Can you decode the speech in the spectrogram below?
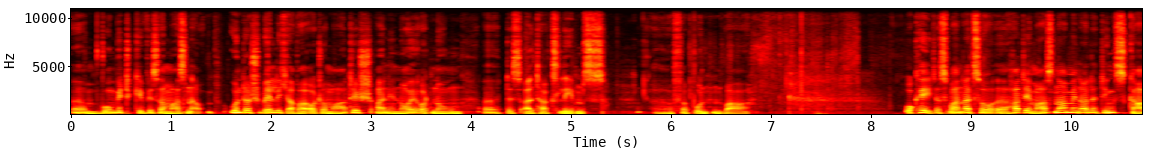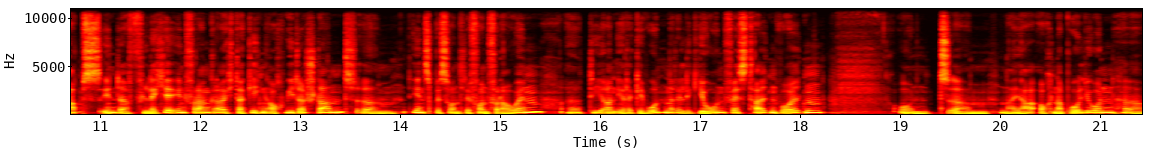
ähm, womit gewissermaßen unterschwellig, aber automatisch eine Neuordnung äh, des Alltagslebens äh, verbunden war. Okay, das waren also äh, harte Maßnahmen. Allerdings gab es in der Fläche in Frankreich dagegen auch Widerstand, ähm, insbesondere von Frauen, äh, die an ihrer gewohnten Religion festhalten wollten. Und ähm, naja, auch Napoleon äh,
